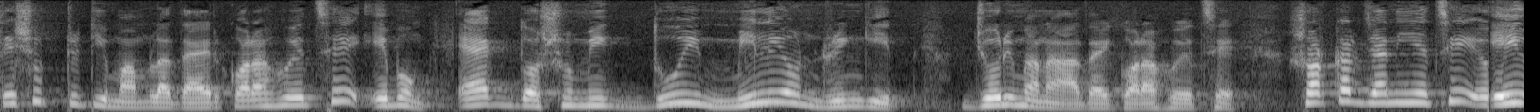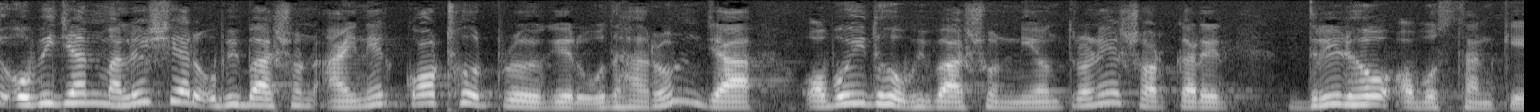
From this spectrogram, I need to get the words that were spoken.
তেষট্টিটি মামলা দায়ের করা হয়েছে এবং এক দশমিক দুই মিলিয়ন রিঙ্গিত জরিমানা আদায় করা হয়েছে। সরকার জানিয়েছে, এই অভিযান মালয়েশিয়ার অভিবাসন আইনের কঠোর প্রয়োগের উদাহরণ যা অবৈধ অভিবাসন নিয়ন্ত্রণে সরকারের দৃঢ় অবস্থানকে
